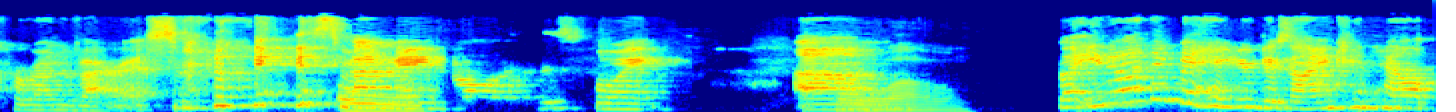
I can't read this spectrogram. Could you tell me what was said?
coronavirus. it's my oh. main goal at this point. Oh, um, oh wow! But you know, I think behavior design can help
